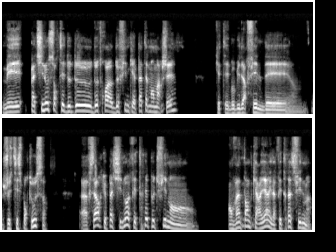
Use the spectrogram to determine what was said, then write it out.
Mais Pacino sortait de deux, deux, trois, deux films qui n'avaient pas tellement marché, qui étaient Bobby Darfield et euh, Justice pour tous. Il faut savoir que Pacino a fait très peu de films en, en 20 ans de carrière. Il a fait 13 films.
